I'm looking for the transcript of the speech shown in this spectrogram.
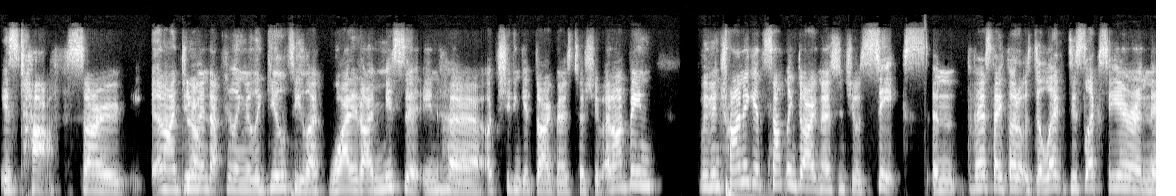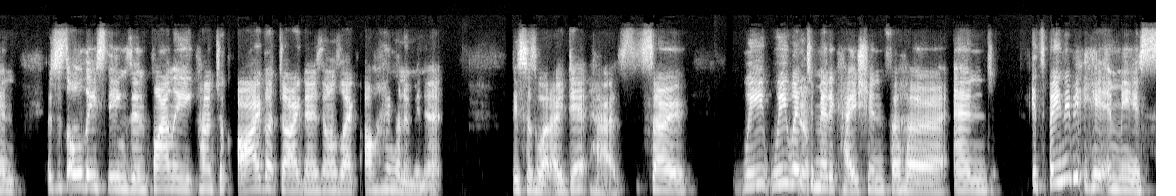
is tough. So, and I do Yeah. end up feeling really guilty. Like, why did I miss it in her? Like, she didn't get diagnosed till she. And I've been, we've been trying to get something diagnosed since she was six. And the first they thought it was dyslexia, and then it was just all these things. And finally, it kind of took. I got diagnosed, and I was like, oh, hang on a minute, this is what Odette has. So we we went Yeah. to medication for her, and it's been a bit hit and miss.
